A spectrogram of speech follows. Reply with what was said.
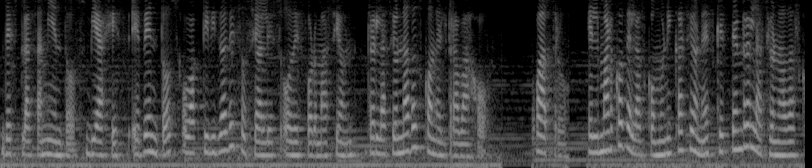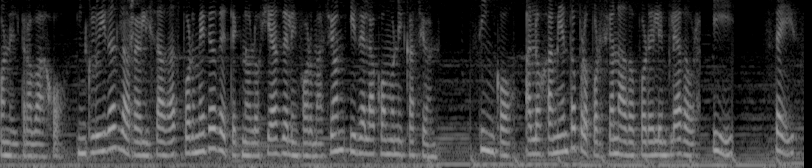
desplazamientos, viajes, eventos o actividades sociales o de formación relacionados con el trabajo. 4. El marco de las comunicaciones que estén relacionadas con el trabajo, incluidas las realizadas por medio de tecnologías de la información y de la comunicación. 5. Alojamiento proporcionado por el empleador. Y 6.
